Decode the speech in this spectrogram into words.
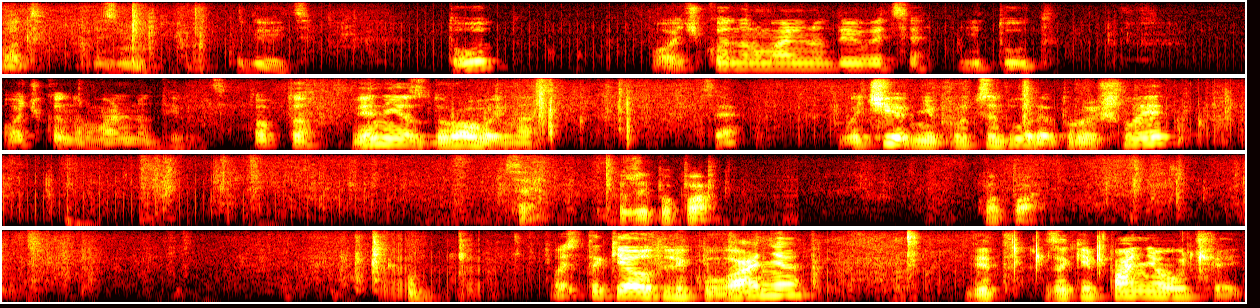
От, візьміть, подивіться. Тут очко нормально дивиться і тут. Очко нормально дивиться. Тобто він є здоровий на все. Вечірні процедури пройшли. Все, кажи папа. Папа. Ось таке от лікування від закипання очей.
